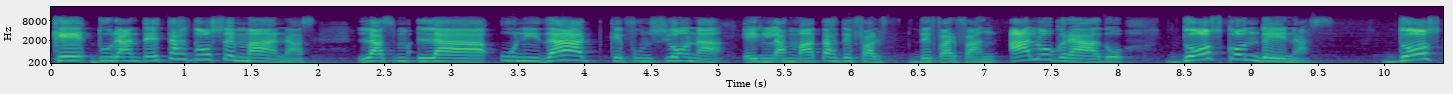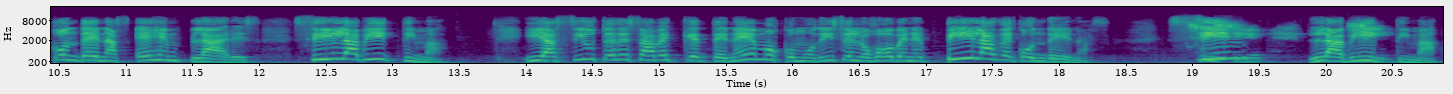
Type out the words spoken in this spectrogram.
que durante estas dos semanas la unidad que funciona en las matas de, de Farfán ha logrado dos condenas, dos condenas ejemplares sin la víctima. Y así ustedes saben que tenemos, como dicen los jóvenes, pilas de condenas sin la víctima.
